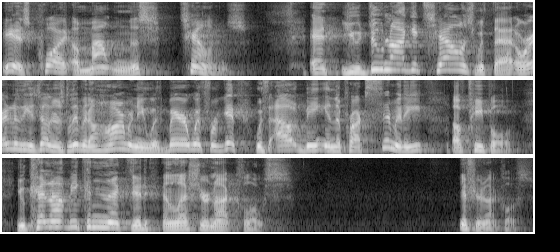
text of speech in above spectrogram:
is quite a mountainous challenge. And you do not get challenged with that or any of these others. Live in harmony with, bear with, forgive without being in the proximity of people. You cannot be connected unless you're not close. If you're not close.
